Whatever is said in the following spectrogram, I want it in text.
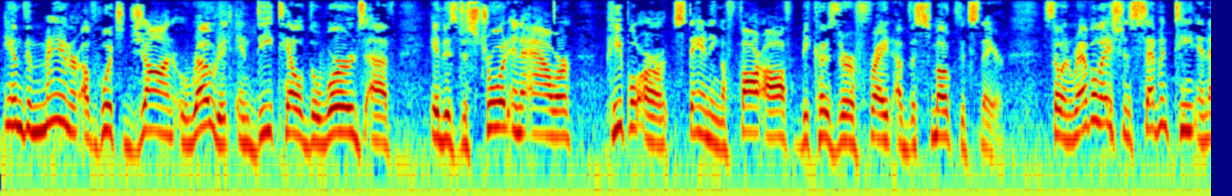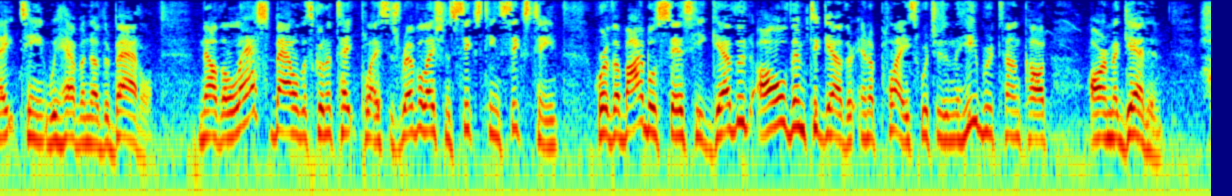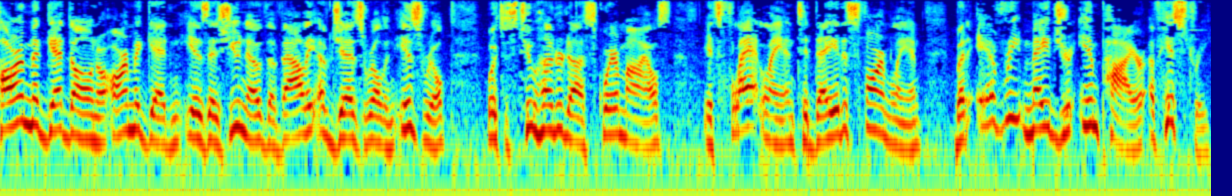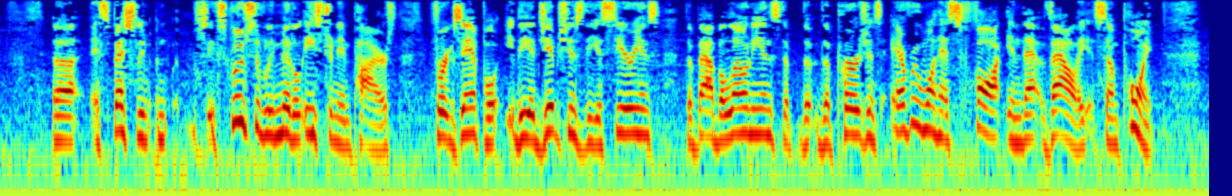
in the manner of which John wrote it and detailed the words of it is destroyed in an hour. People are standing afar off because they're afraid of the smoke that's there. So in Revelation 17 and 18, we have another battle. Now, the last battle that's going to take place is Revelation 16, 16, where the Bible says he gathered all them together in a place which is in the Hebrew tongue called Armageddon. Harmageddon or Armageddon is, as you know, the valley of Jezreel in Israel, which is 200 uh, square miles. It's flat land. Today it is farmland. But every major empire of history uh, especially exclusively Middle Eastern empires. For example, the Egyptians, the Assyrians, the Babylonians, the, the, the Persians, everyone has fought in that valley at some point.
